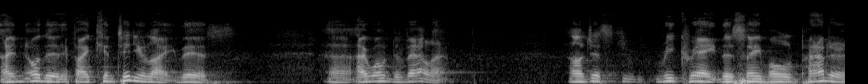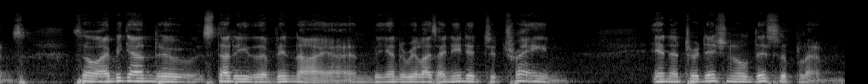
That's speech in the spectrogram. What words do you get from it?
I know that if I continue like this, uh, I won't develop. I'll just recreate the same old patterns. So I began to study the Vinaya and began to realize I needed to train in a traditional discipline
